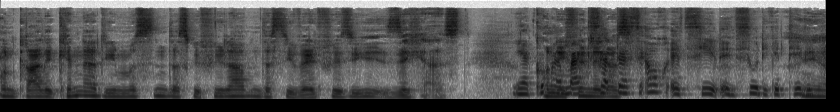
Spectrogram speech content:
Und gerade Kinder, die müssen das Gefühl haben, dass die Welt für sie sicher ist. ja, guck mal, Max finde, hat das- das auch erzählt. Entschuldige, Tilly. Ja.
